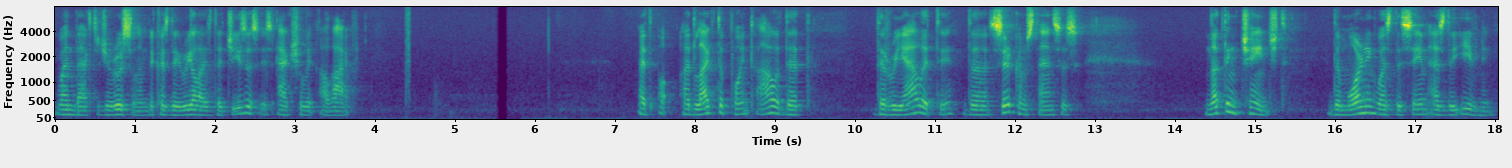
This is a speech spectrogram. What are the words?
went back to Jerusalem because they realized that Jesus is actually alive. I'd, I'd like to point out that the reality, the circumstances, nothing changed. The morning was the same as the evening.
